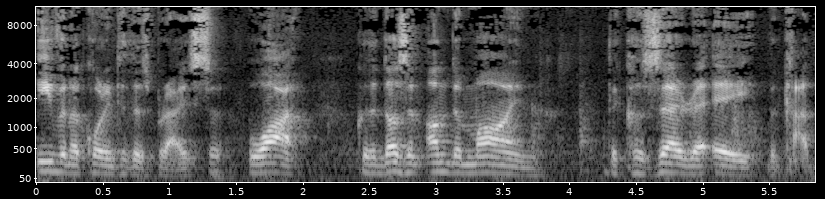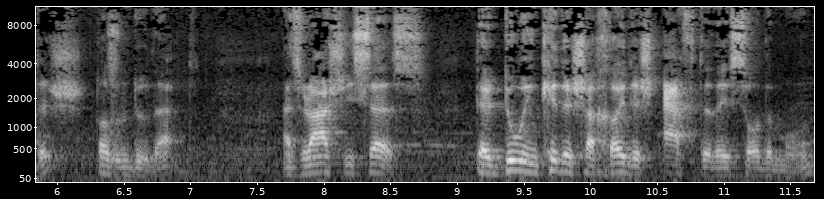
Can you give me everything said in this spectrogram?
even according to this Braisa. Why? Because it doesn't undermine the Kazer Re'eh B'Kaddish. Doesn't do that. As Rashi says, they're doing Kiddush HaChodesh after they saw the moon.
